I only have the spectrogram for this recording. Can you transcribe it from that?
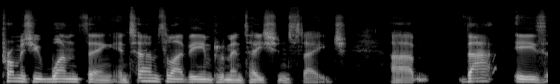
promise you one thing in terms of like the implementation stage. Um, that is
